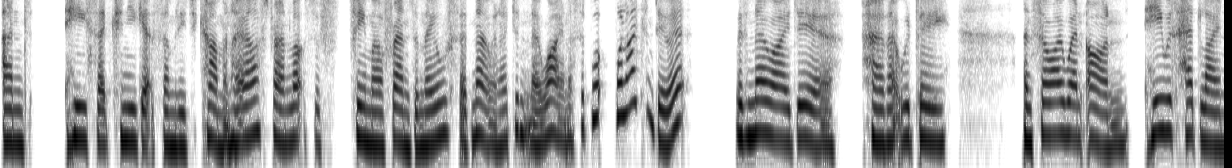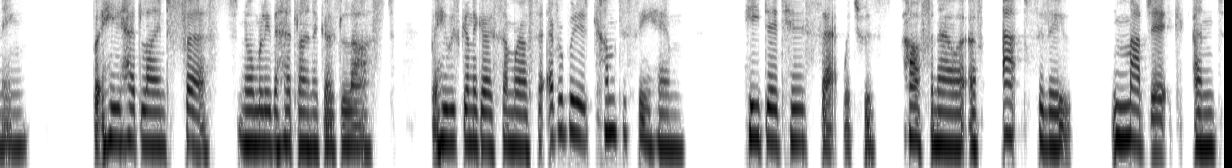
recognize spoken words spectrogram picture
And he said, Can you get somebody to come? And I asked around lots of female friends and they all said no. And I didn't know why. And I said, Well, well I can do it with no idea how that would be. And so I went on. He was headlining, but he headlined first. Normally the headliner goes last, but he was going to go somewhere else. So everybody had come to see him. He did his set, which was half an hour of absolute magic and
